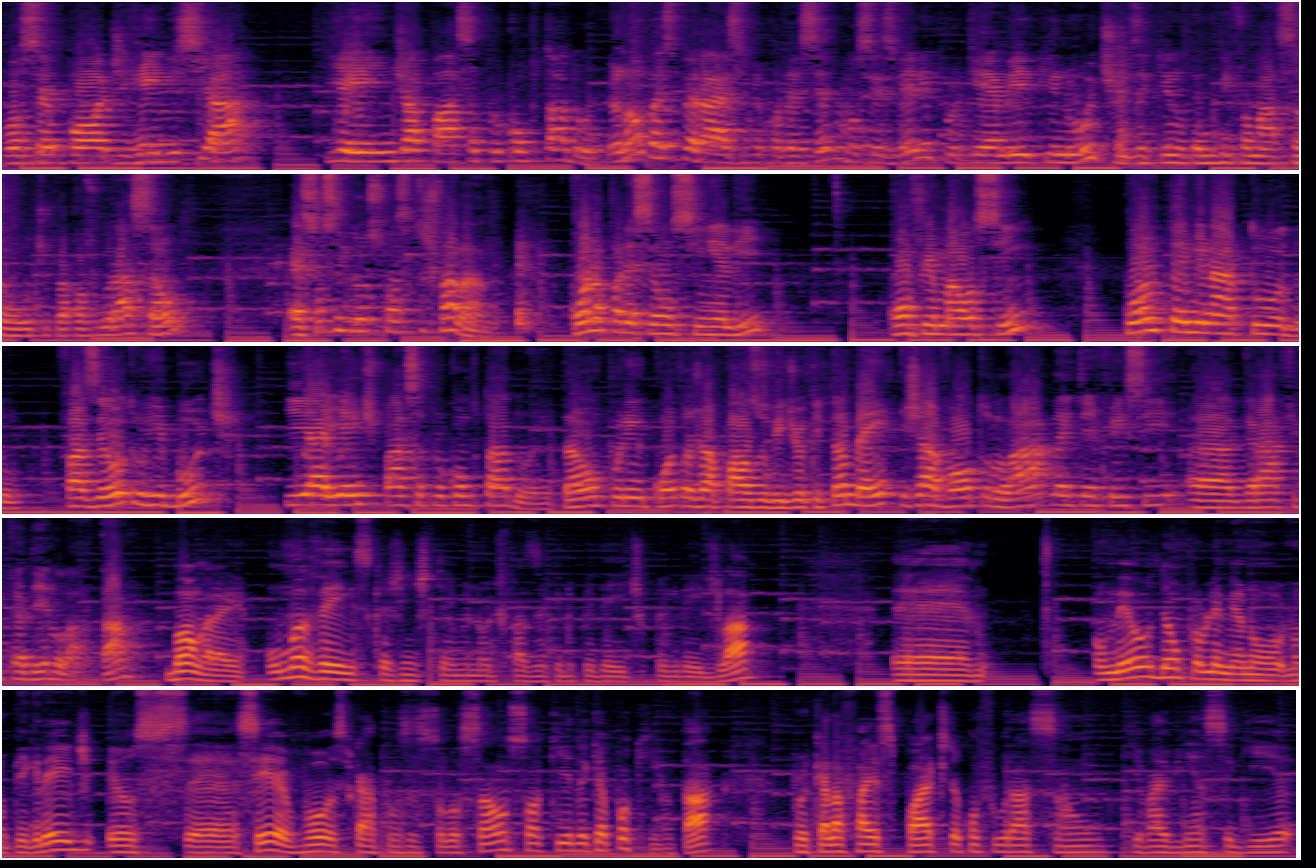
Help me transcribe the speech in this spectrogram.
você pode reiniciar e aí a gente já passa para o computador. Eu não vou esperar isso acontecer para vocês verem, porque é meio que inútil, isso aqui não tem muita informação útil para configuração. É só seguir os passos que eu estou falando. Quando aparecer um sim ali, confirmar o sim. Quando terminar tudo, fazer outro reboot e aí a gente passa para o computador. Então, por enquanto, eu já pauso o vídeo aqui também e já volto lá na interface uh, gráfica dele lá, tá? Bom, galera, uma vez que a gente terminou de fazer aquele update, upgrade lá, é, o meu deu um probleminha no, no upgrade, eu é, sei, eu vou explicar para vocês a solução, só que daqui a pouquinho, tá? Porque ela faz parte da configuração que vai vir a seguir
